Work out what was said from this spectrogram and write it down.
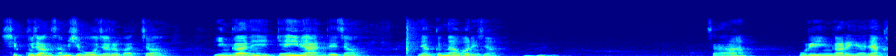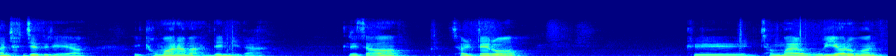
19장 35절을 봤죠? 인간이 게임이 안 되죠? 그냥 끝나버리죠? 자, 우리 인간은 연약한 존재들이에요. 교만하면 안 됩니다. 그래서 절대로 그 정말 우리 여러분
